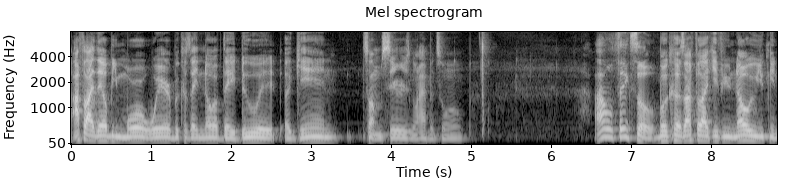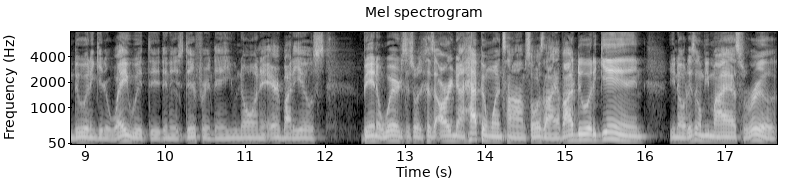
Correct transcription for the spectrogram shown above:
I feel like they'll be more aware because they know if they do it again, something serious is gonna happen to them. I don't think so. Because I feel like if you know you can do it and get away with it, then it's different than you knowing that everybody else being aware of the situation. Because it already done happened one time, so it's like if I do it again, you know, this is gonna be my ass for real.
